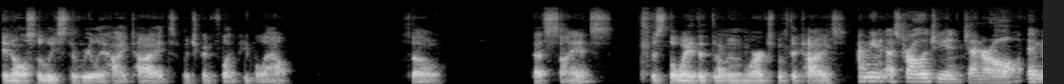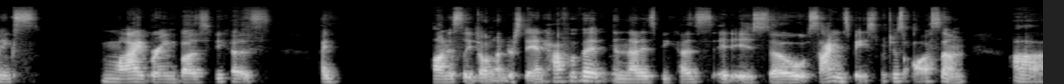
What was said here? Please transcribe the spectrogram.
it also leads to really high tides, which could flood people out. So that's science. Just the way that the moon works with the tides. I mean, astrology in general, it makes my brain buzz because I honestly don't understand half of it. And that is because it is so science based, which is awesome. Uh,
